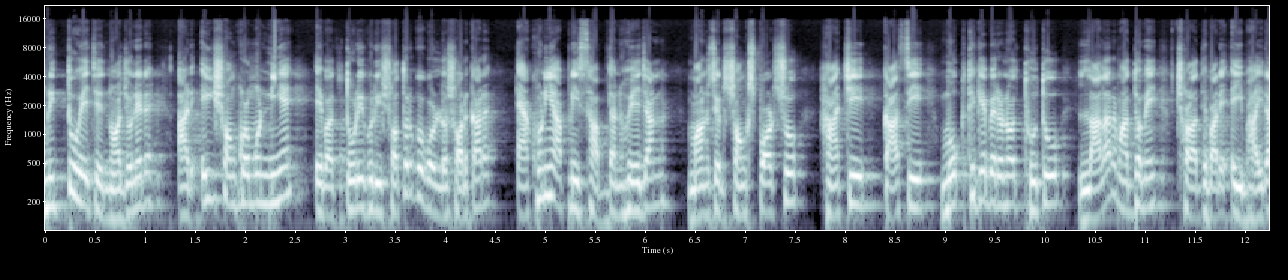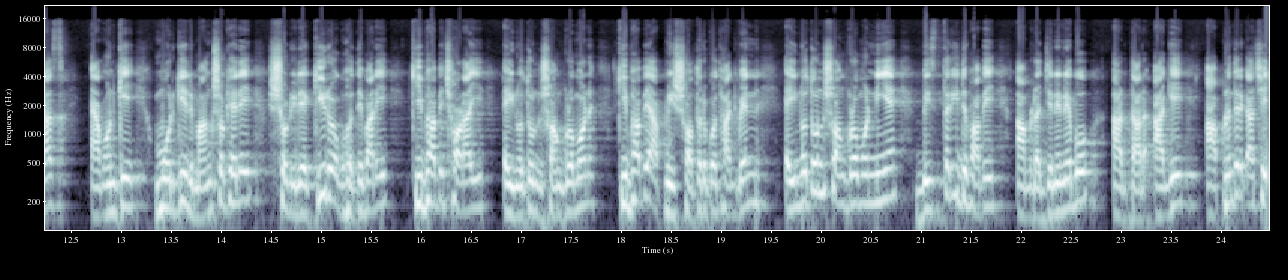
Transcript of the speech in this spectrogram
মৃত্যু হয়েছে নজনের। আর এই সংক্রমণ নিয়ে এবার তড়িঘড়ি সতর্ক করল সরকার। এখনই আপনি সাবধান হয়ে যান। মানুষের সংস্পর্শ, হাঁচি, কাশি, মুখ থেকে বেরোনো থুতু, লালার মাধ্যমে ছড়াতে পারে এই ভাইরাস। এমনকি মুরগির মাংস খেলে শরীরে কী রোগ হতে পারে, কীভাবে ছড়ায় এই নতুন সংক্রমণ, কীভাবে আপনি সতর্ক থাকবেন, এই নতুন সংক্রমণ নিয়ে বিস্তারিতভাবে আমরা জেনে নেব। আর তার আগে আপনাদের কাছে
